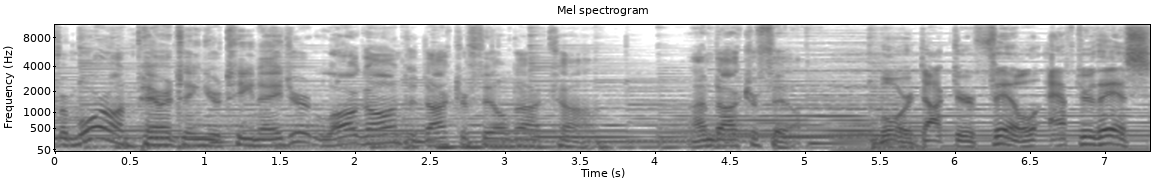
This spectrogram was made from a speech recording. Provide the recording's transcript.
For more on parenting your teenager, log on to drphil.com. I'm Dr. Phil. More Dr. Phil after this.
